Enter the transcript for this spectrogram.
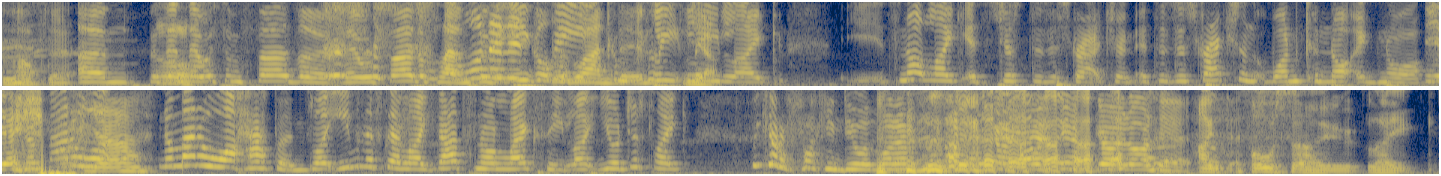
Loved it. um, but then Ugh. there were some further. There were further I plans. So the it eagle to has landed. completely Yeah. like. It's not like it's just a distraction. It's a distraction that one cannot ignore. Yeah. No matter what, Yeah. no matter what happens, like even if they're like, "That's not Lexi," like you're just like, we gotta fucking deal with whatever the fuck's going on here. going on here? I also like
